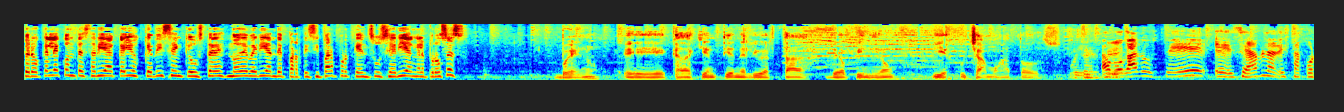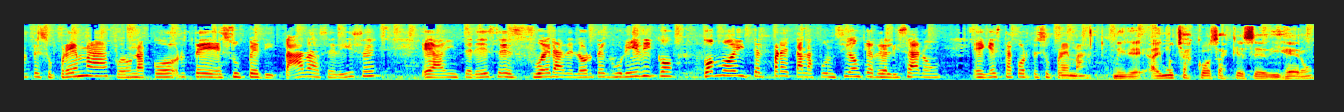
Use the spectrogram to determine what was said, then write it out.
Pero ¿qué le contestaría a aquellos que dicen que ustedes no deberían de participar porque ensuciarían el proceso? Bueno, eh, cada quien tiene libertad de opinión y escuchamos a todos. Abogado, usted eh, se habla de esta Corte Suprema, fue una Corte supeditada, se dice, eh, a intereses fuera del orden jurídico. ¿Cómo interpreta la función que realizaron en esta Corte Suprema? Mire, hay muchas cosas que se dijeron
